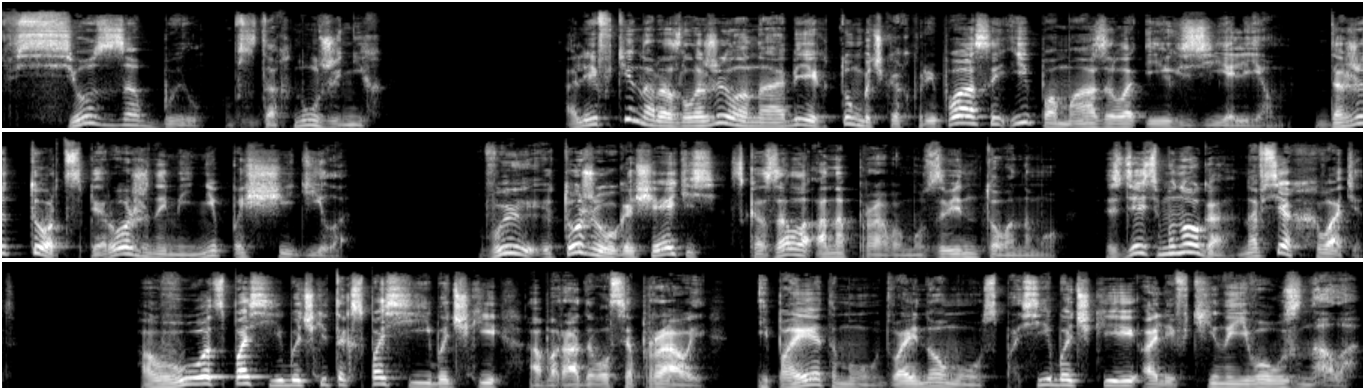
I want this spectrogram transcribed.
все забыл», — вздохнул жених. Алевтина разложила на обеих тумбочках припасы и помазала их зельем. Даже торт с пирожными не пощадила. «Вы тоже угощаетесь», — сказала она правому, завинтованному. «Здесь много, на всех хватит». «Вот спасибочки так спасибочки», — обрадовался правый. И поэтому двойному спасибочки Алевтина его узнала.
